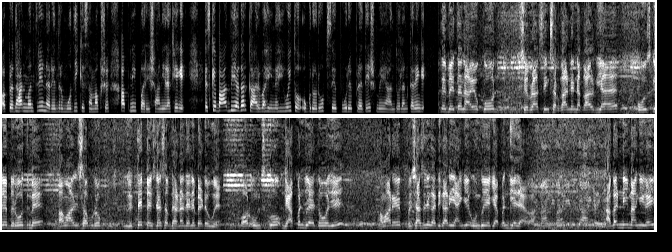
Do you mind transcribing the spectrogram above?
और प्रधानमंत्री नरेंद्र मोदी के समक्ष अपनी परेशानी रखेंगे। इसके बाद भी अगर कार्यवाही नहीं हुई तो उग्र रूप से पूरे प्रदेश में आंदोलन करेंगे। वेतन आयोग को शिवराज सिंह सरकार ने नकार दिया है। उसके विरोध में हम आज सब लोग जितने पेंशनर, सब धरना देने बैठे हुए हैं। और उनको ज्ञापन जो है दो बजे हमारे प्रशासनिक अधिकारी आएँगे उनको ये ज्ञापन दिया जाएगा। तो अगर नहीं मांगी गई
